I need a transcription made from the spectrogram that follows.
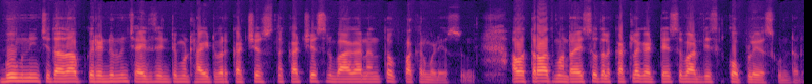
భూమి నుంచి దాదాపుగా రెండు నుంచి ఐదు సెంటీమీటర్ హైట్ వరకు కట్ చేస్తున్న కట్ చేసిన భాగానంతా ఒక పక్కన పడేస్తుంది. ఆ తర్వాత మన రైస్ వదల కట్టలు కట్టేసి వాటిని తీసుకుని కొప్పులో వేసుకుంటారు.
